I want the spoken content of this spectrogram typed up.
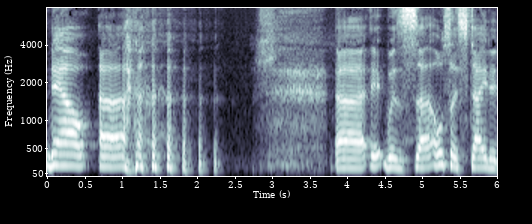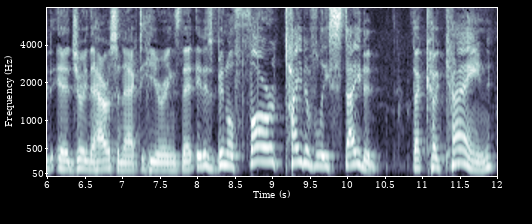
Now, uh, uh, it was uh, also stated uh, during the Harrison Act hearings that it has been authoritatively stated that cocaine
